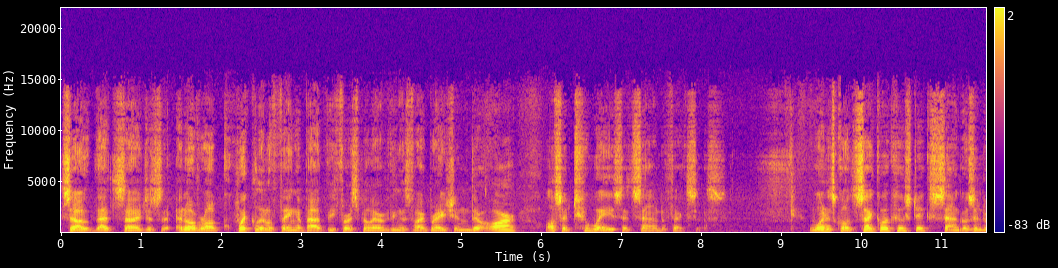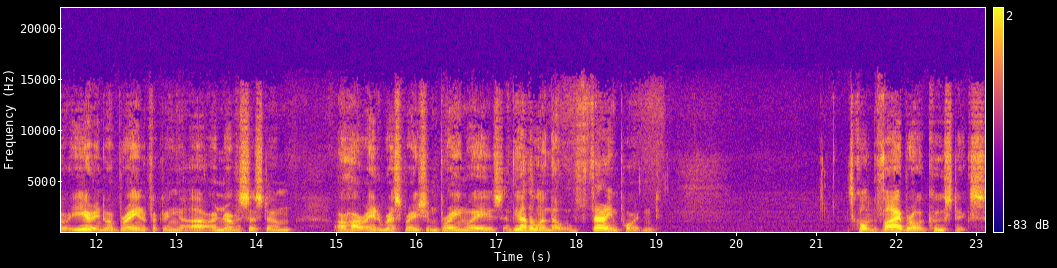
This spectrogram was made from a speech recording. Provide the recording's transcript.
So that's uh, just an overall quick little thing about the first pillar everything is vibration. There are also two ways that sound affects us. One is called psychoacoustics. Sound goes into our ear, into our brain, affecting uh, our nervous system, our heart rate, respiration, brain waves. And the other one, though, is very important. It's called vibroacoustics.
